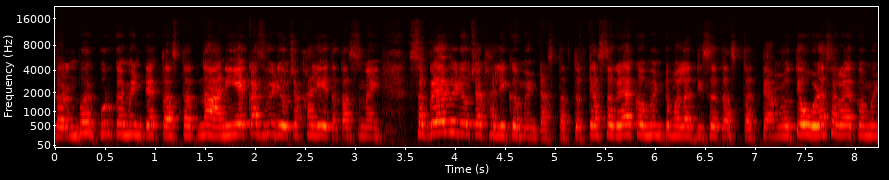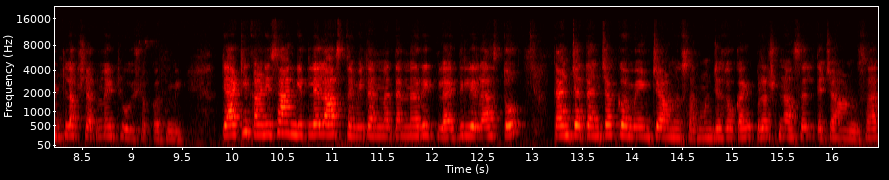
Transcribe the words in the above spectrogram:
कारण भरपूर कमेंट येत असतात ना आणि एकाच व्हिडिओच्या खाली येतात असं नाही. सगळ्या व्हिडिओच्या खाली कमेंट असतात. तर त्या सगळ्या कमेंट मला दिसत असतात. त्यामुळे तेवढ्या सगळ्या कमेंट लक्षात नाही ठेवू शकत मी. त्या ठिकाणी सांगितलेलं असतं मी त्यांना त्यांना रिप्लाय दिलेला असतो. त्यांच्या त्यांच्या कमेंटच्या अनुसार म्हणजे जो काही प्रश्न असेल त्याच्या अनुसार.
